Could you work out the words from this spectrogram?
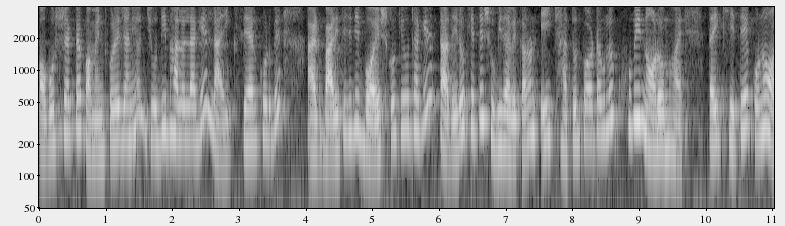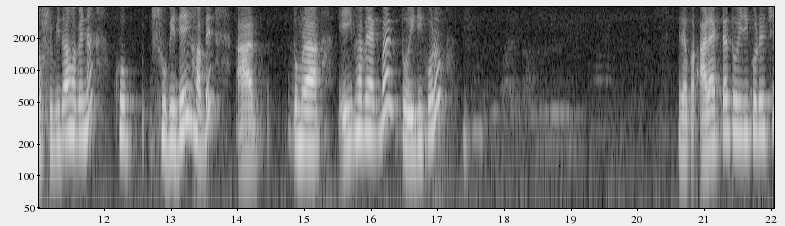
অবশ্যই একটা কমেন্ট করে জানিও। যদি ভালো লাগে লাইক শেয়ার করবে। আর বাড়িতে যদি বয়স্ক কেউ থাকে, তাদেরও খেতে সুবিধা হবে। কারণ এই ছাতুর পরোটাগুলো খুবই নরম হয়। তাই খেতে কোনো অসুবিধা হবে না। খুব সুবিধেই হবে। আর তোমরা এইভাবে একবার তৈরি করো। দেখো আর একটা তৈরি করেছি,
